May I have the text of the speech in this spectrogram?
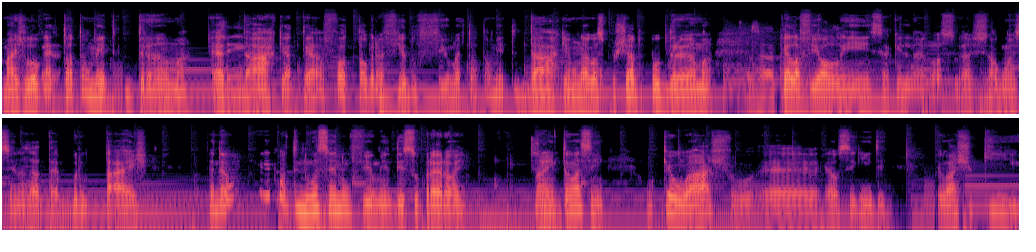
Mas Logan é totalmente drama, é Sim. dark, até a fotografia do filme é totalmente dark, é um negócio puxado pro drama. Exato. Aquela violência, aquele negócio, algumas cenas até brutais, entendeu? E continua sendo um filme de super-herói. Né? Então, assim, o que eu acho é, é o seguinte: eu acho que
